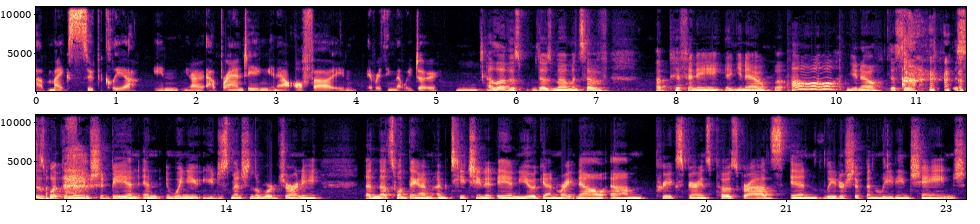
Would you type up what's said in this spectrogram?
uh, make super clear in you know our branding in our offer in everything that we do mm. i love those those moments of epiphany you know oh you know this is this is what the name should be. And and when you you just mentioned the word journey and that's one thing I'm, I'm teaching at ANU again right now um, pre-experienced postgrads in leadership and leading change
